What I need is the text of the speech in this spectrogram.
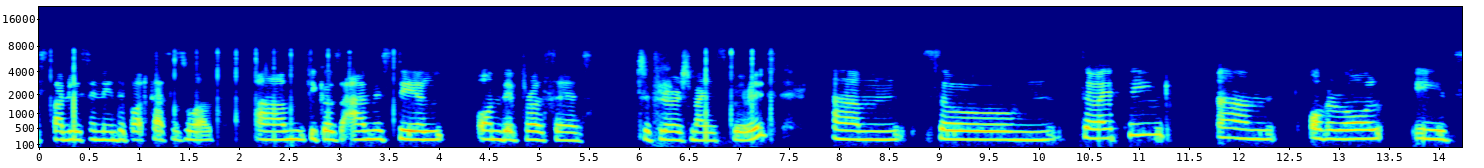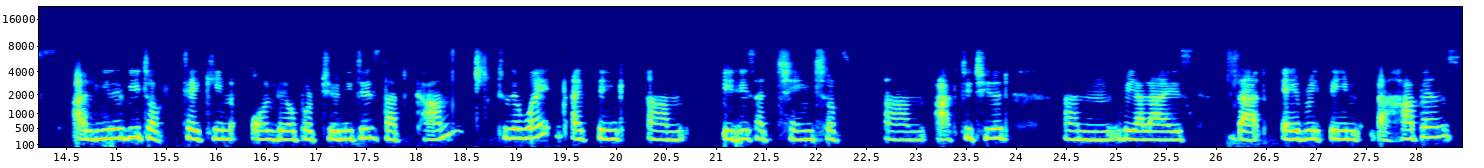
start listening the podcast as well um, because I'm still on the process to flourish my spirit. Um, so, um, so I think um, overall it's a little bit of taking all the opportunities that come to the way. I think um, it is a change of um, attitude and realize that everything that happens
